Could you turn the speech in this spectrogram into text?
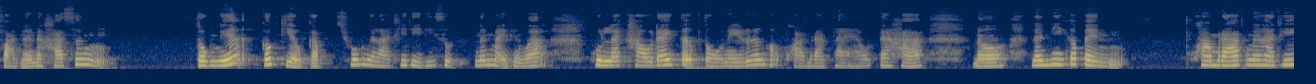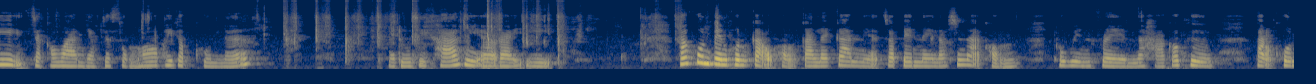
ฝันนะคะ ซึ่ง ตรงเนี้ยก็เกี่ยวกับช่วงเวลาที่ดีที่สุด นั่นหมายถึงว่า คุณและเขาได้เติบโตในเรื่องของความรักแล้วนะคะเนาะและนี่ก็เป็นความรักนะคะที่จักรวาลอยากจะส่งมอบให้กับคุณนะ มาดูสิคะมีอะไรอีก ถ้าคุณเป็นคนเก่าของกันและกันเนี่ยจะเป็นในลักษณะของ Twin Flame นะคะก็คือต่างคน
